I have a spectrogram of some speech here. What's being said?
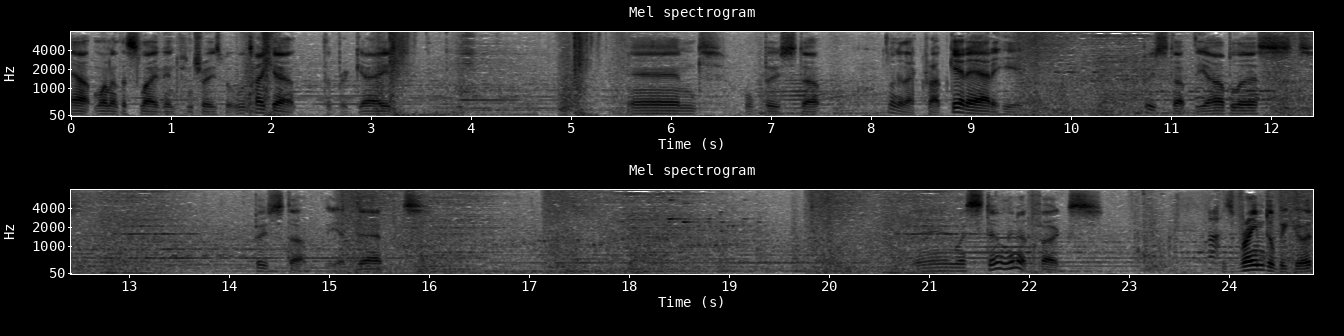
out one of the slave infantries, but we'll take out the brigade. And we'll boost up. Look at that crap. Get out of here. Boost up the Arbalist. Boost up the Adept. And we're still in it, folks. This Vreemde will be good.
